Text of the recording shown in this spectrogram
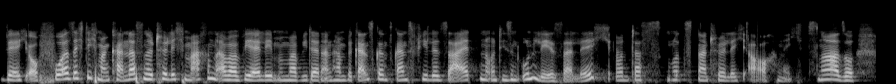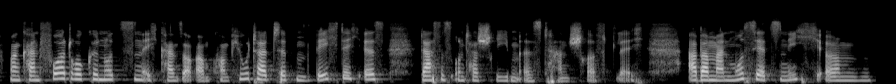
wäre ich auch vorsichtig. Man kann das natürlich machen, aber wir erleben immer wieder, dann haben wir ganz, ganz, ganz viele Seiten und die sind unleserlich und das nutzt natürlich auch nichts. Ne? Also man kann Vordrucke nutzen, ich kann es auch am Computer tippen. Wichtig ist, dass es unterschrieben ist, handschriftlich. Aber man muss jetzt nicht, ähm,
